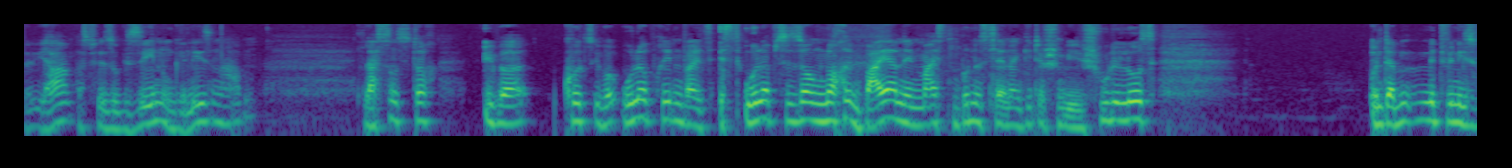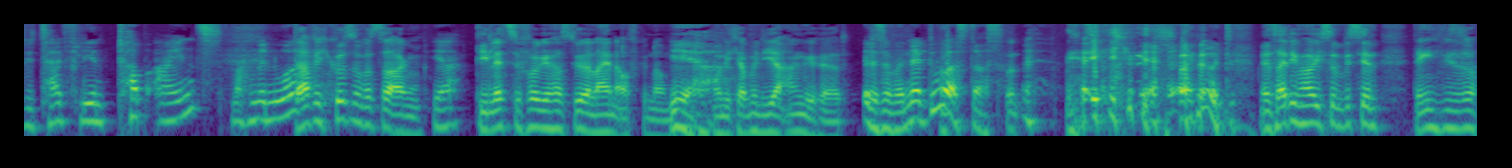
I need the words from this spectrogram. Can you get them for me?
äh, ja, was wir so gesehen und gelesen haben, lasst uns doch über, kurz über Urlaub reden, weil es ist Urlaubssaison noch in Bayern. In den meisten Bundesländern geht ja schon wieder die Schule los. Und damit wir nicht so viel Zeit verlieren, Top 1 machen wir nur. Darf ich kurz noch was sagen? Ja. Die letzte Folge hast du ja allein aufgenommen. Ja. Und ich habe mir die ja angehört. Das ist aber nett, du hast das. Und, ja, ich, Ja, gut. Ja, seitdem habe ich so ein bisschen, denke ich mir so,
